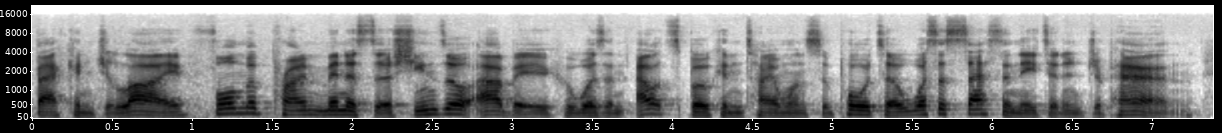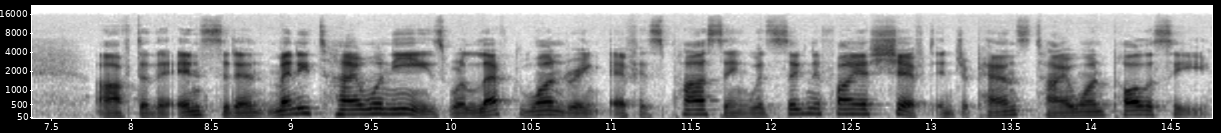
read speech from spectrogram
Back in July, former Prime Minister Shinzo Abe, who was an outspoken Taiwan supporter, was assassinated in Japan. After the incident, many Taiwanese were left wondering if his passing would signify a shift in Japan's Taiwan policy.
